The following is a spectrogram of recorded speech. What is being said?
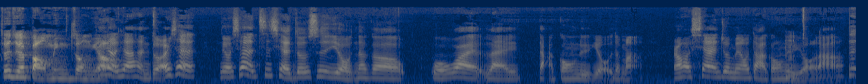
就觉得保命重要。纽西兰很多，而且纽西兰之前都是有那个国外来打工旅游的嘛，然后现在就没有打工旅游啦。那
